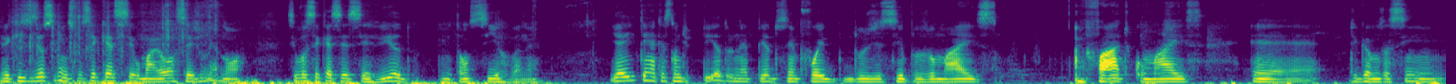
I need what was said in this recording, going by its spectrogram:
ele quis dizer o seguinte: se você quer ser o maior, seja o menor. Se você quer ser servido, então sirva, né? E aí tem a questão de Pedro, né? Pedro sempre foi dos discípulos o mais enfático, o mais, é, digamos assim,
